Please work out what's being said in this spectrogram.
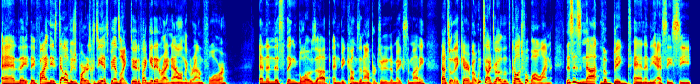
And they they find these television partners because ESPN's like, dude, if I get in right now on the ground floor, and then this thing blows up and becomes an opportunity to make some money. That's what they care about. We talked about with the college football alignment. This is not the Big Ten and the SEC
